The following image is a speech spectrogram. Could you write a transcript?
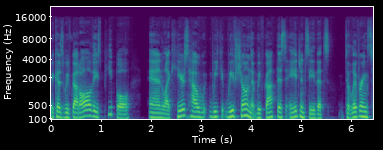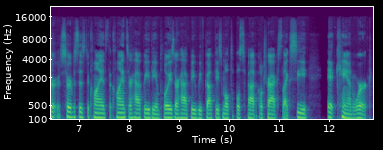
because we've got all these people and like, here's how we, we've shown that we've got this agency that's delivering ser- services to clients. The clients are happy. The employees are happy. We've got these multiple sabbatical tracks. Like, see, it can work.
